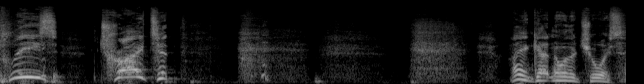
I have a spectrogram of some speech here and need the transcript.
Please try to. I ain't got no other choice.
